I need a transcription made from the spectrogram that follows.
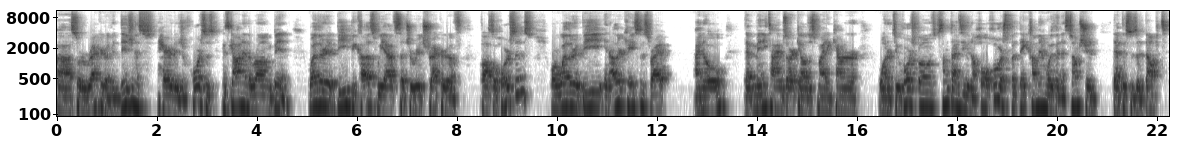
uh, sort of record of indigenous heritage of horses has gone in the wrong bin, whether it be because we have such a rich record of fossil horses, or whether it be in other cases, right? I know that many times archaeologists might encounter one or two horse bones, sometimes even a whole horse, but they come in with an assumption that this is a dumped,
